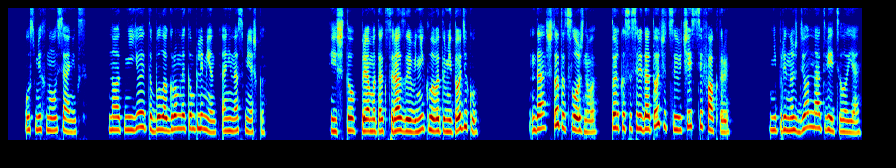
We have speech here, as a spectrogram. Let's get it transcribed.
— усмехнулась Аникс но от нее это был огромный комплимент, а не насмешка. «И что, прямо так сразу и вникла в эту методику?» «Да, что тут сложного? Только сосредоточиться и учесть все факторы». Непринужденно ответила я,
